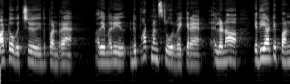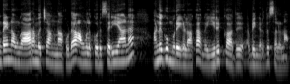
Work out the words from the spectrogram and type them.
ஆட்டோ வச்சு இது பண்ணுறேன் அதே மாதிரி டிபார்ட்மெண்ட் ஸ்டோர் வைக்கிறேன். இல்லைனா எதையாட்டி பண்ணுறேன்னு அவங்க ஆரம்பிச்சாங்கன்னா கூட அவங்களுக்கு ஒரு சரியான அணுகுமுறைகளாக அங்கே இருக்காது அப்படிங்கிறது சொல்லலாம்.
